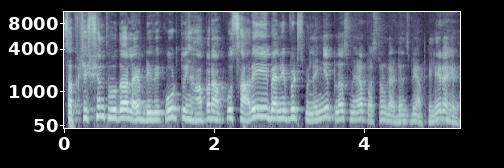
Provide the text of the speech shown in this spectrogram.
subscription through the live DV code तो यहाँ पर आपको सारे ये बेनिफिट्स मिलेंगे प्लस मेरा पर्सनल गाइडेंस भी आपके लिए रहेगा।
